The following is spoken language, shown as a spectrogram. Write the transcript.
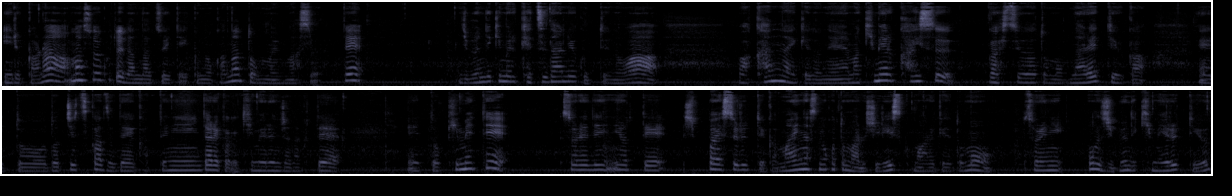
いるから、まあ、そういうことでだんだんついていくのかなと思います。で自分で決める決断力っていうのは分かんないけどね、まあ、決める回数が必要だと思う。慣れっていうか、えーと、どっちつかずで勝手に誰かが決めるんじゃなくて、えーと、決めてそれによって失敗するっていうかマイナスのこともあるしリスクもあるけれどもそれにを自分で決めるっていう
